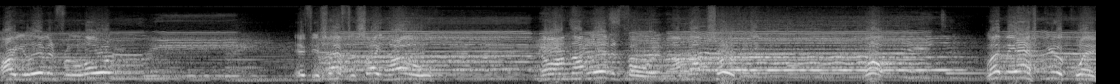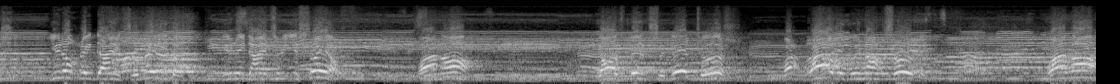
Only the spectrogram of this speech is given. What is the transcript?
are you living for the Lord? If you have to say no, no, I'm not living for him. I'm not serving him. Well, let me ask you a question. You don't need to answer me, but you need to answer yourself. Why not? God's been so good to us. Why, why would we not serve him? Why not?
